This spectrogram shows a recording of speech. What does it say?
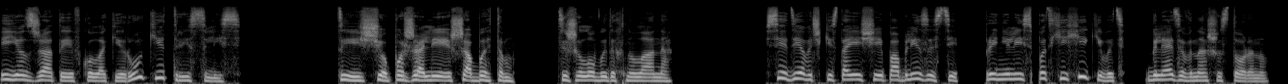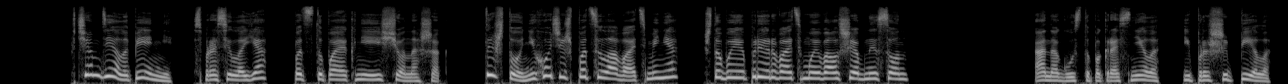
ее сжатые в кулаки руки тряслись. «Ты еще пожалеешь об этом!» — тяжело выдохнула она. Все девочки, стоящие поблизости, принялись подхихикивать, глядя в нашу сторону. «В чем дело, Пенни?» — спросила я, подступая к ней еще на шаг. «Ты что, не хочешь поцеловать меня, чтобы прервать мой волшебный сон?» Она густо покраснела и прошипела,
